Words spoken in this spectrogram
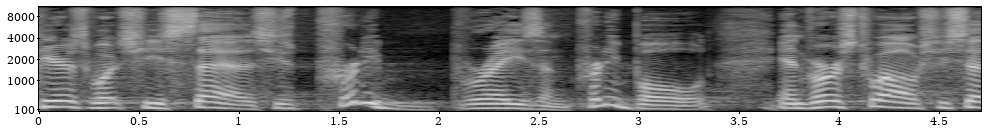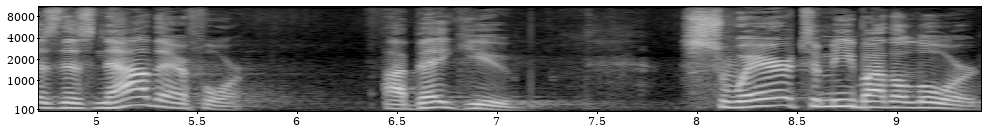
here's what she says. She's pretty brazen, pretty bold. In verse 12, she says this Now, therefore, I beg you, swear to me by the Lord,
